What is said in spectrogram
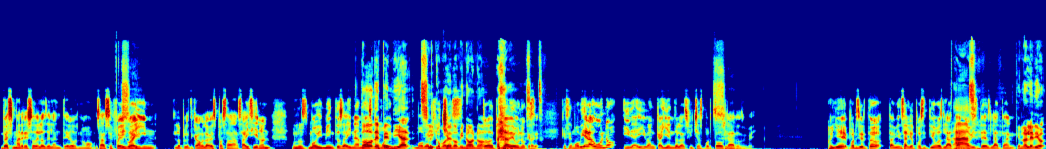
No es madre eso de los delanteros, ¿no? O sea, se fue Sí. Lo platicábamos la vez pasada, o sea, hicieron unos movimientos ahí nada más Todo como de- dependía, mover sí, como de fichas. dominó, ¿no? todo dependía de uno que se, que se moviera uno y de ahí iban cayendo las fichas por todos Sí. lados, güey. Oye, por cierto, también salió positivo Zlatan, Ah, ¿no sí. viste Zlatan? Que no le dio,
